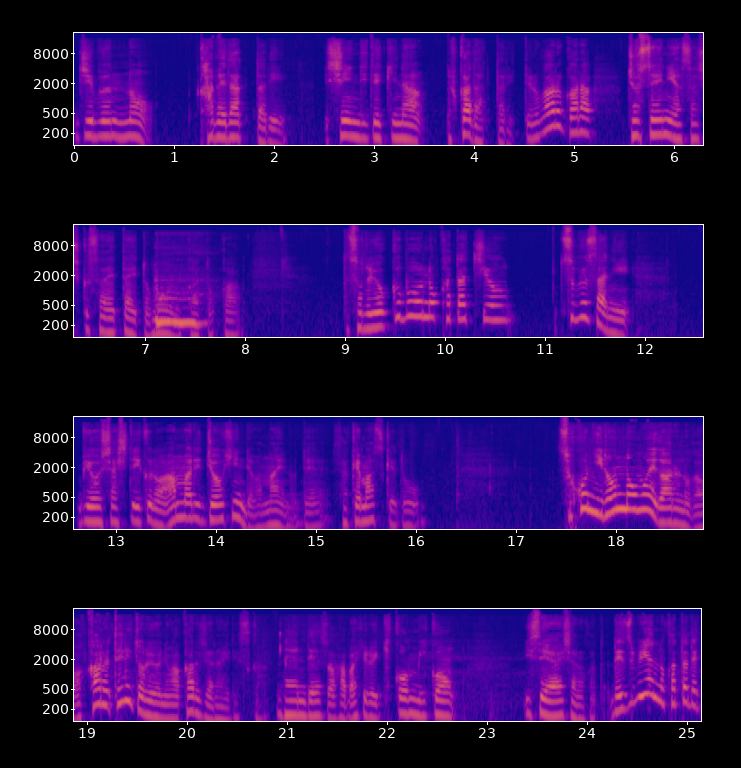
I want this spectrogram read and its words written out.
自分の壁だったり心理的な負荷だったりっていうのがあるから女性に優しくされたいと思うのかとか、その欲望の形をつぶさに描写していくのはあんまり上品ではないので避けますけどそこにいろんな思いがあるのが分かる手に取るように分かるじゃないですか。年齢層幅広い既婚未婚異性愛者の方。レズビアンの方で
